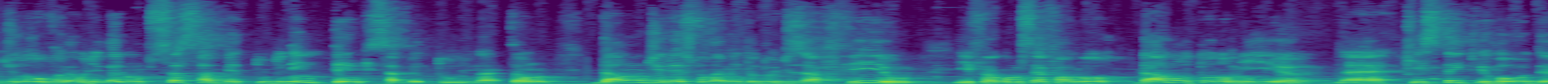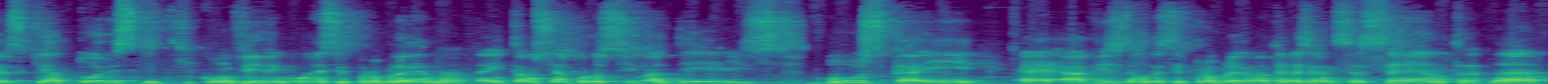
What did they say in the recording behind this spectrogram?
De novo, né, o líder não precisa saber tudo e nem tem que saber tudo. Né? Então, dá um direcionamento do desafio e foi como você falou, dá uma autonomia. Né? Que stakeholders, que atores que, que convivem com esse problema, né? então se aproxima deles, busca aí é, a visão desse problema 360, né?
